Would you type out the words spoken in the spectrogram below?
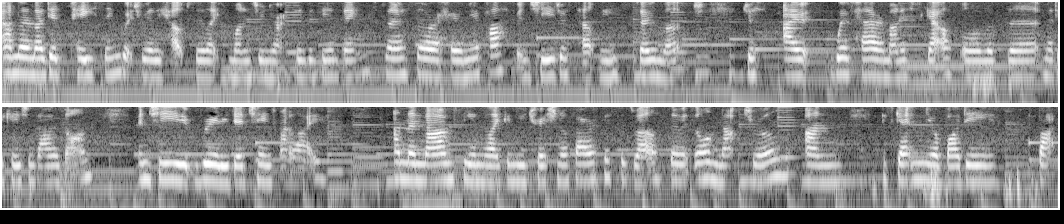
and then I did pacing which really helps with like monitoring your activity and things. But then I saw a homeopath and she just helped me so much. Just I with her I managed to get off all of the medications I was on and she really did change my life and then now I'm seeing like a nutritional therapist as well. So it's all natural and it's getting your body back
